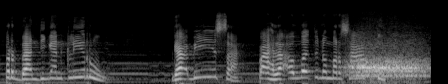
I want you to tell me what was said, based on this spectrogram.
perbandingan keliru. Nggak bisa. Pahala Allah itu nomor satu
